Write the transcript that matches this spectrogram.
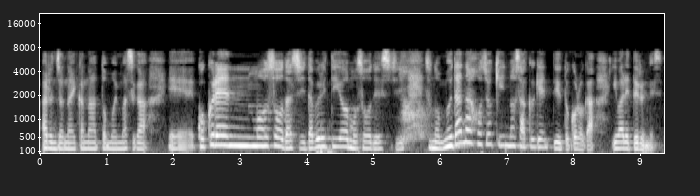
あるんじゃないかなと思いますが、えー、国連もそうだし、WTO もそうですし、その無駄な補助金の削減っていうところが言われてるんです。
